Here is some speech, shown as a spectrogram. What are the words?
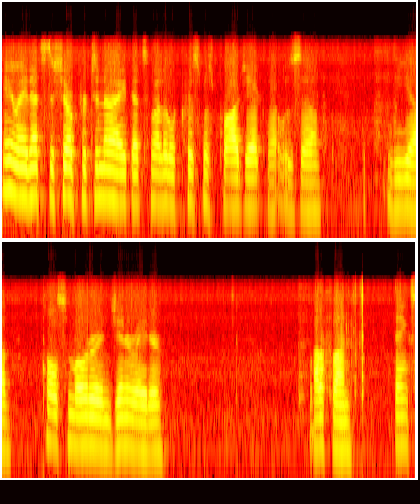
anyway, that's the show for tonight. That's my little Christmas project. That was uh, the uh, pulse motor and generator. A lot of fun. Thanks.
